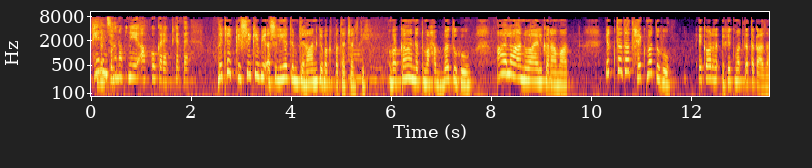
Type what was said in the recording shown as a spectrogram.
پھر انسان اپنے آپ کو کریکٹ کرتا ہے۔ دیکھیں کسی کی بھی اصلیت امتحان کے وقت پتہ چلتی وکانت محبت ہو اعلی انوائل کرامات اقتدت حکمت ہو ایک اور حکمت کا تقاضا۔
